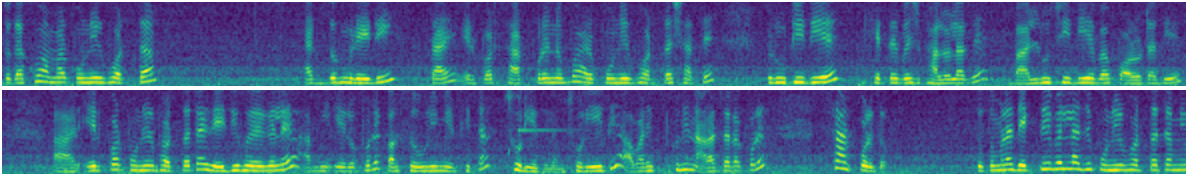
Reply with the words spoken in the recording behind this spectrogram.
তো দেখো আমার পনির ভর্তা একদম রেডি প্রায়। এরপর সার্ভ করে নেব আর পনির ভর্তার সাথে রুটি দিয়ে খেতে বেশ ভালো লাগে বা লুচি দিয়ে বা পরোটা দিয়ে। আর এরপর পনির ভর্তাটা রেডি হয়ে গেলে আমি এর ওপরে কসৌরি মেথিটা ছড়িয়ে দিলাম। ছড়িয়ে দিয়ে আবার একটুখানি নাড়াচাড়া করে সার্ভ করে দেবো। তো তোমরা দেখতেই পেলে যে পনির ভর্তাটা আমি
